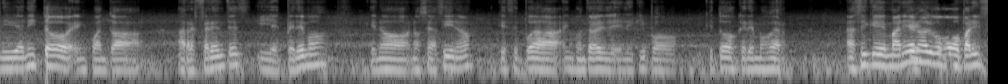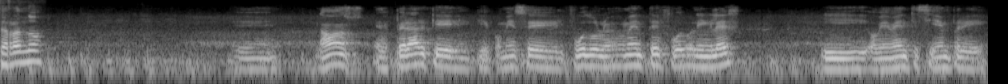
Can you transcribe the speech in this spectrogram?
livianito en cuanto a, referentes y esperemos que no, no sea así, ¿no? Que se pueda encontrar el equipo que todos queremos ver. Así que Mariano, algo como para ir cerrando. eh, no, esperar que, que comience el fútbol nuevamente, el fútbol inglés. Y obviamente siempre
